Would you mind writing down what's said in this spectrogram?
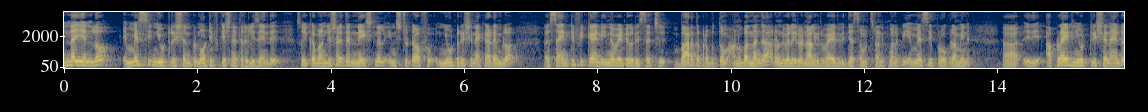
ఎన్ఐఎన్లో ఎంఎస్సి న్యూట్రిషన్కు నోటిఫికేషన్ అయితే రిలీజ్ అయింది. సో ఇక్కడ మనం చూసినట్లయితే నేషనల్ ఇన్స్టిట్యూట్ ఆఫ్ న్యూట్రిషన్ అకాడమీలో సైంటిఫిక్ అండ్ ఇన్నోవేటివ్ రీసెర్చ్ భారత ప్రభుత్వం అనుబంధంగా రెండు వేల ఇరవై నాలుగు ఇరవై ఐదు విద్యా సంవత్సరానికి మనకు ఎంఎస్సి ప్రోగ్రామ్ ఇన్ ఇది applied nutrition and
